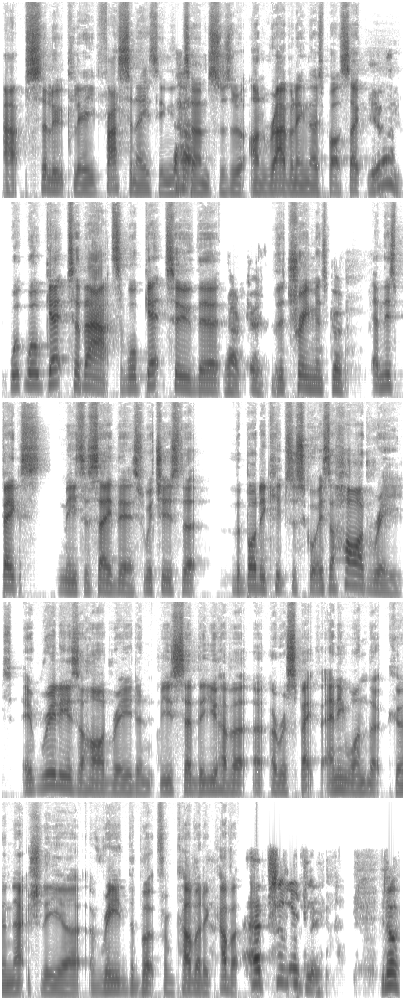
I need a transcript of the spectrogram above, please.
absolutely fascinating in yeah. terms of, sort of unraveling those parts. So yeah, we'll, we'll get to that. We'll get to the yeah, the treatments. Good. And this begs me to say this, which is that the body keeps a score. It's a hard read. It really is a hard read. And you said that you have a, a respect for anyone that can actually uh, read the book from cover to cover. Absolutely. You know,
